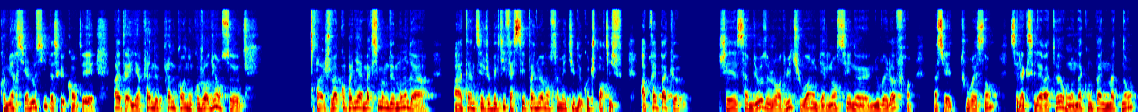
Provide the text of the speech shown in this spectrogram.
commercial aussi, parce que quand tu il y a plein de, plein de points. Donc aujourd'hui, on se, je veux accompagner un maximum de monde à, atteindre ses objectifs, à s'épanouir dans son métier de coach sportif. Après, pas que. Chez Symbiose, aujourd'hui, tu vois, on vient de lancer une nouvelle offre. C'est tout récent. C'est l'accélérateur où on accompagne maintenant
